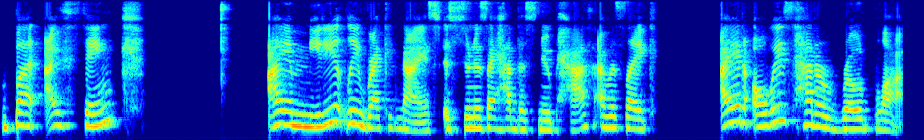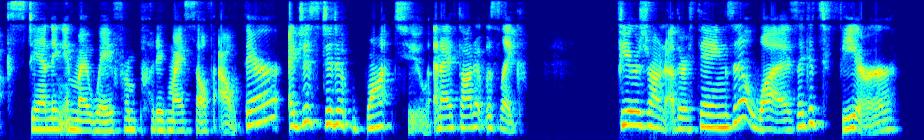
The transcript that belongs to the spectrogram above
But I think I immediately recognized as soon as I had this new path, I was like, I had always had a roadblock standing in my way from putting myself out there. I just didn't want to. And I thought it was like fears around other things. And it was like it's fear.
